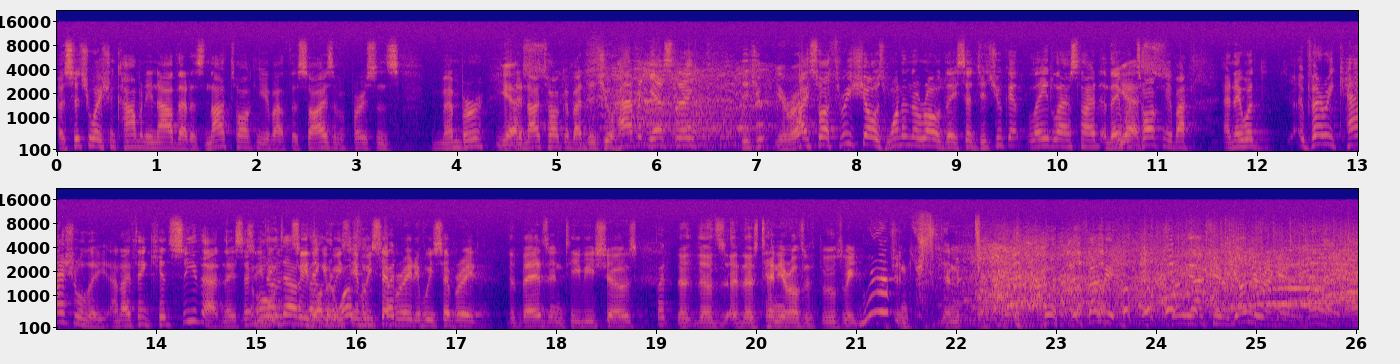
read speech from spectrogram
a situation comedy now that is not talking about the size of a person's member. Yes. They're not talking about, did you have it yesterday? Did you? You're right. I saw three shows, one in a row. They said, did you get laid last night? And they Yes. were talking about, and they were very casually, and I think kids see that, and they say, No oh, doubt So you about think if we, if we separate if we separate the beds and TV shows, But- the, those uh, those ten year olds with boobs, we and, and suddenly, suddenly I feel younger again. All right, I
